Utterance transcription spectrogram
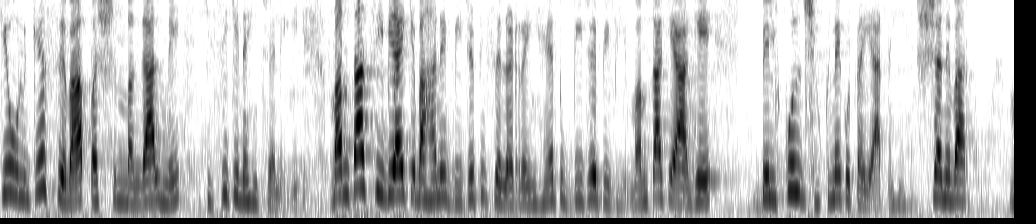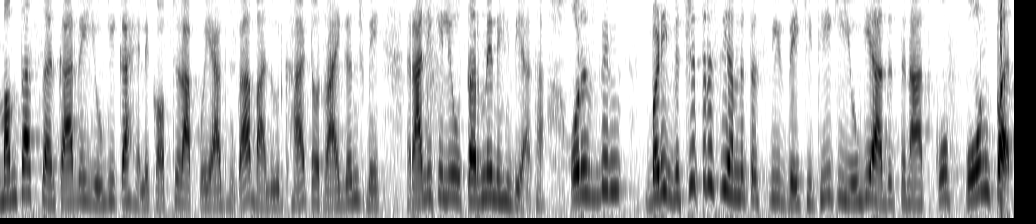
कि उनके सिवा पश्चिम बंगाल में किसी की नहीं चलेगी? ममता सीबीआई के बहाने बीजेपी से लड़ रही हैं तो बीजेपी भी ममता के आगे बिल्कुल झुकने को तैयार नहीं है। शनिवार को ममता सरकार ने योगी का हेलीकॉप्टर, आपको याद होगा, बालूरघाट और रायगंज में रैली के लिए उतरने नहीं दिया था। और इस दिन बड़ी विचित्र सी हमने तस्वीर देखी थी कि योगी आदित्यनाथ को फ़ोन पर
